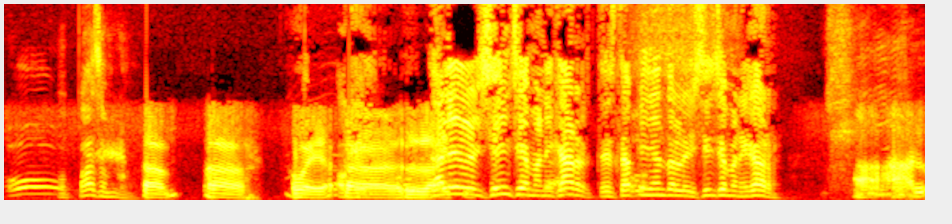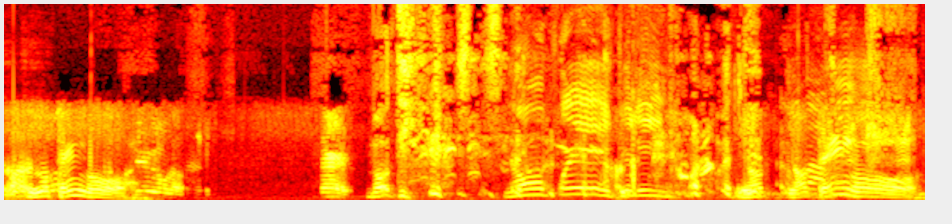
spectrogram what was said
Oh, pásamelo. Dale la licencia de manejar. Te está pidiendo la licencia de manejar. Ah, no, no tengo. No tienes. No, pues, Piolín. No, no tengo.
